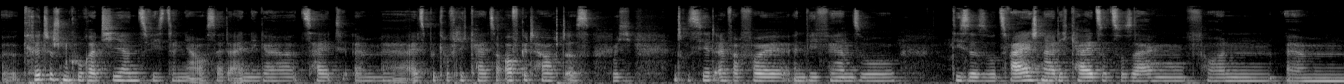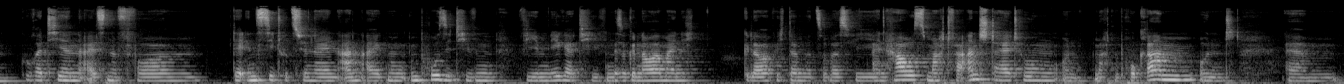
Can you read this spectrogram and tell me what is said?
äh, kritischen Kuratierens, wie es dann ja auch seit einiger Zeit ähm, äh, als Begrifflichkeit so aufgetaucht ist. Mich interessiert einfach voll, inwiefern so diese so Zweischneidigkeit sozusagen von ähm, Kuratieren als eine Form der institutionellen Aneignung im Positiven wie im Negativen. Also genauer meine ich, glaube ich, damit sowas wie ein Haus macht Veranstaltungen und macht ein Programm und ähm,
